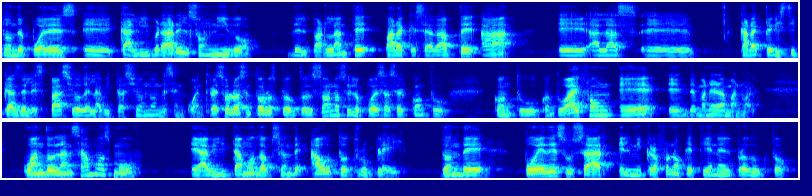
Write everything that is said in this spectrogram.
donde puedes calibrar el sonido del parlante para que se adapte a, a las características del espacio de la habitación donde se encuentra. Eso lo hacen todos los productos de Sonos y lo puedes hacer con tu, con tu, con tu iPhone eh, de manera manual. Cuando lanzamos Move, eh, habilitamos la opción de Auto True Play, donde puedes usar el micrófono que tiene el producto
